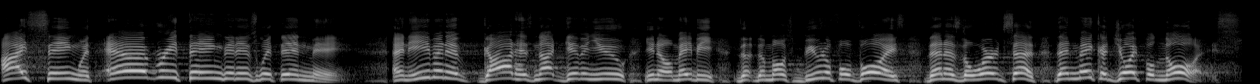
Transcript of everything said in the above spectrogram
I sing with everything that is within me. And even if God has not given you, you know, maybe the, the most beautiful voice, then as the word says, then make a joyful noise.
